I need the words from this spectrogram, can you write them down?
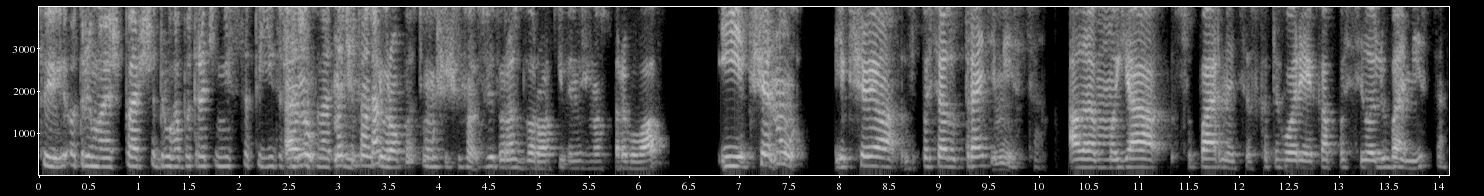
ти отримаєш перше, друге або третє місце, ти їдеш на Е, ну, чемпіонат на чемпіонат? Європи, тому що чемпіонат світу раз два роки він вже у нас перебував. І якщо, ну, якщо я посяду третє місце, але моя суперниця з категорії, яка посіла любе місце,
